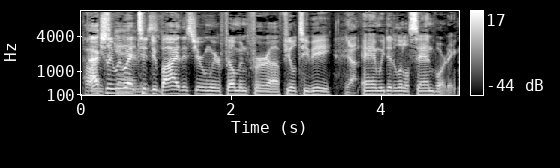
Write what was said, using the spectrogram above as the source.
Pond actually, we went to skims. Dubai this year when we were filming for uh, Fuel TV. Yeah. And we did a little sandboarding.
